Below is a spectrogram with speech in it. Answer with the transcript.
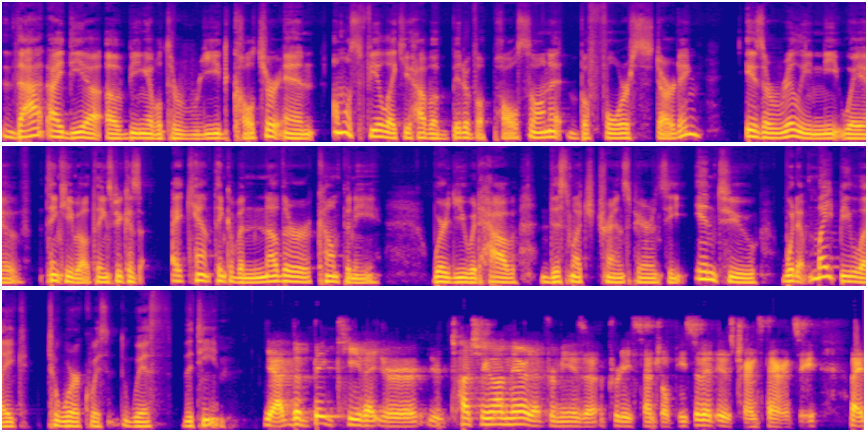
that idea of being able to read culture and almost feel like you have a bit of a pulse on it before starting is a really neat way of thinking about things because I can't think of another company where you would have this much transparency into what it might be like to work with with the team. Yeah, the big key that you're you're touching on there that for me is a pretty central piece of it is transparency. Right?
